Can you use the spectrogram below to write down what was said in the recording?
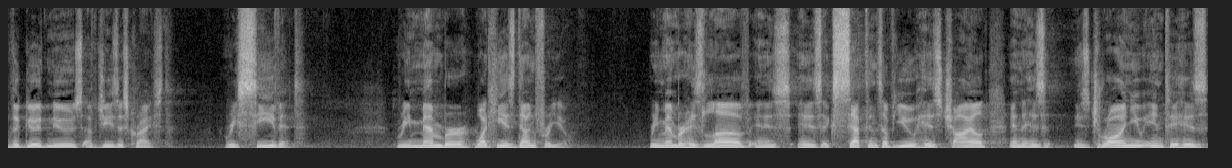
the good news of Jesus Christ. Receive it. Remember what he has done for you. Remember his love and his, his acceptance of you, his child, and his, his drawing you into his,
